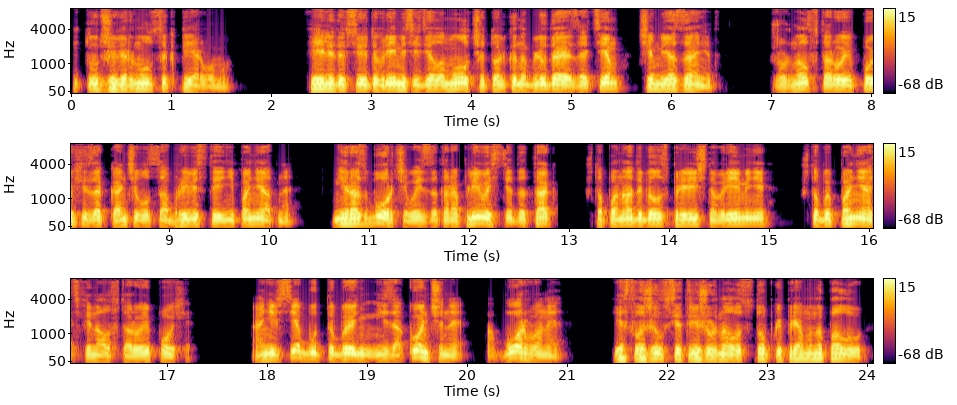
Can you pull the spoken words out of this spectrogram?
И тут же вернулся к первому. Фелида все это время сидела молча, только наблюдая за тем, чем я занят. Журнал второй эпохи заканчивался обрывисто и непонятно, неразборчиво из-за торопливости, да так, что понадобилось прилично времени, чтобы понять финал второй эпохи. Они все будто бы не закончены, оборваны. Я сложил все три журнала стопкой прямо на полу.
